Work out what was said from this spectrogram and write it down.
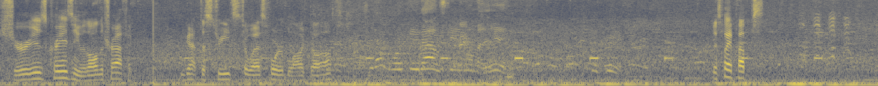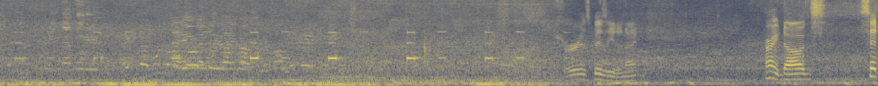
Sure is crazy with all the traffic. We got the streets to Westport blocked off. This way, pups. Is busy tonight. All right, dogs, sit.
